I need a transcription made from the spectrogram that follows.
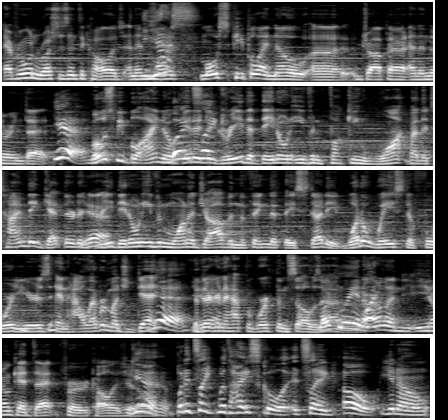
everyone rushes into college, and then Yes. most, most people I know uh, drop out, and then they're in debt. yeah. Most people I know But get a like- degree that they don't even fucking want. By the time they get their degree, Yeah. they don't even want a job in the thing that they studied. What a waste of four years and however much debt Yeah. that they're going to have to work themselves out. Luckily in out. Ireland, you don't get debt for college at Yeah, all. but it's like with high school, it's like, oh, you know,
